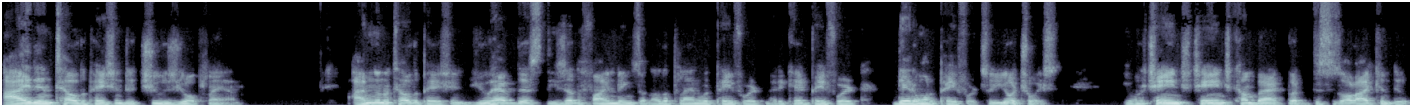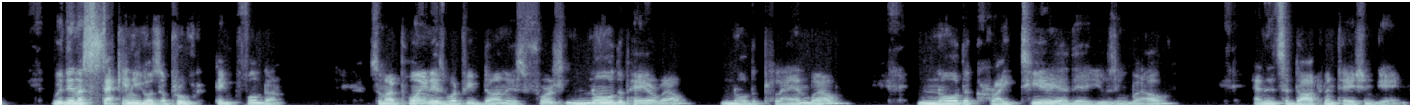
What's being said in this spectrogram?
I didn't tell the patient to choose your plan. I'm going to tell the patient, you have this, these are the findings, another plan would pay for it, Medicaid pay for it. They don't want to pay for it. So your choice. You want to change, change, come back, but this is all I can do. Within a second, he goes, approved. Take phone done. So my point is what we've done is first know the payer well, know the plan well, know the criteria they're using well, and it's a documentation game.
